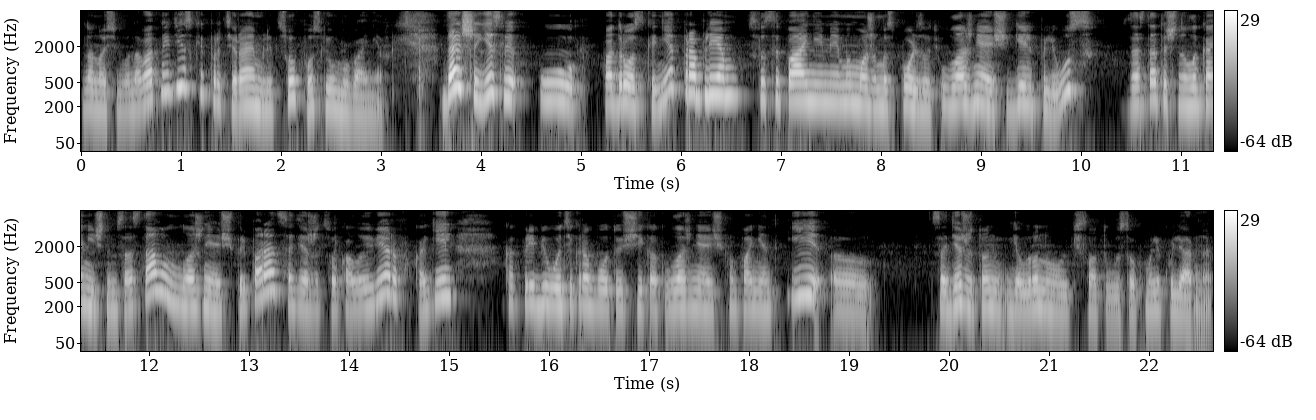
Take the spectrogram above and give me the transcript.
наносим его на ватный диск и протираем лицо после умывания. Дальше, если у подростка нет проблем с высыпаниями, мы можем использовать увлажняющий гель плюс с достаточно лаконичным составом. Увлажняющий препарат содержит сок алоэ вера, фукагель, как пребиотик работающий, как увлажняющий компонент, и э, содержит он гиалуроновую кислоту высокомолекулярную.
